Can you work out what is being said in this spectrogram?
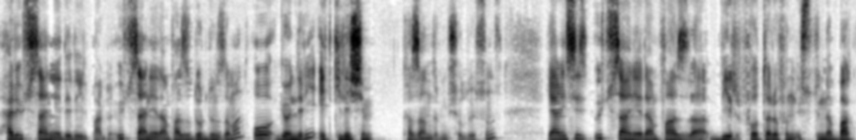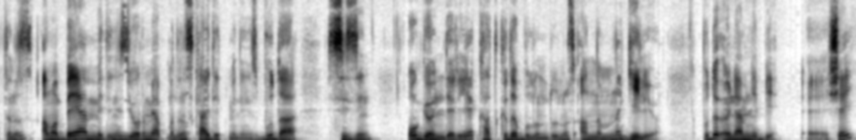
her 3 saniyede değil pardon 3 saniyeden fazla durduğunuz zaman o gönderiyi etkileşim kazandırmış oluyorsunuz. Yani siz 3 saniyeden fazla bir fotoğrafın üstünde baktınız ama beğenmediniz, yorum yapmadınız, kaydetmediniz. Bu da sizin o gönderiye katkıda bulunduğunuz anlamına geliyor. Bu da önemli bir e, şey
